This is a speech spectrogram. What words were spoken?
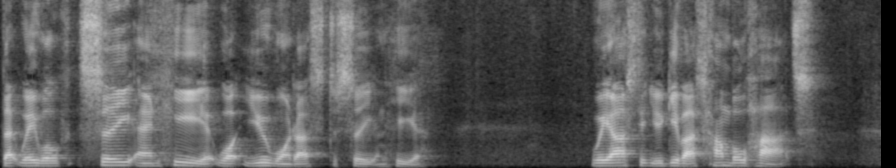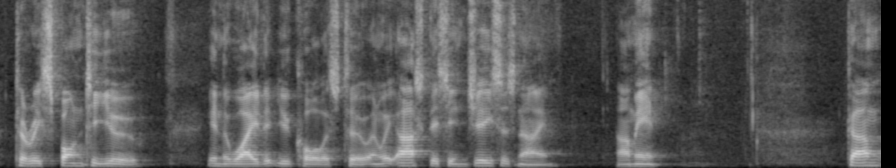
that we will see and hear what you want us to see and hear. We ask that you give us humble hearts to respond to you in the way that you call us to. And we ask this in Jesus' name. Amen. Um,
